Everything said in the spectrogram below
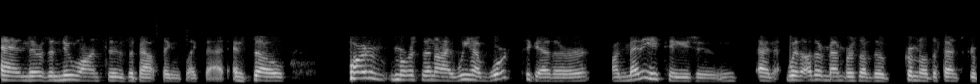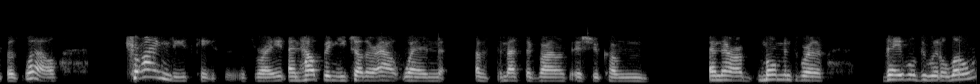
And there's a nuances about things like that. And so part of Marissa and I, we have worked together on many occasions and with other members of the criminal defense group as well, trying these cases, right? And helping each other out when a domestic violence issue comes. And there are moments where they will do it alone.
